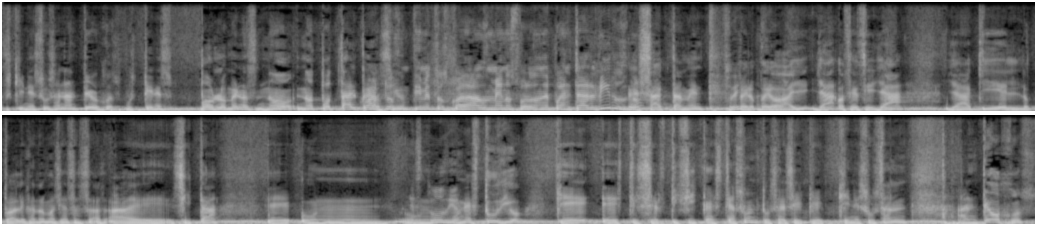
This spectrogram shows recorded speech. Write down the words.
pues quienes usan anteojos, pues tienes por lo menos, no, no total, pero ¿Cuántos sí centímetros cuadrados menos por donde puede entrar el virus, no? Exactamente, Sí, pero pero hay ya, o sea, si ya ya aquí el doctor Alejandro Macías eh, cita eh, un, un Estudio. un estudio que este certifica este asunto, o sea, es decir que quienes usan anteojos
